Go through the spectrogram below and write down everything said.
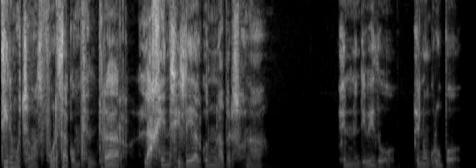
tiene mucha más fuerza concentrar la génesis de algo en una persona, en un individuo, en un grupo,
